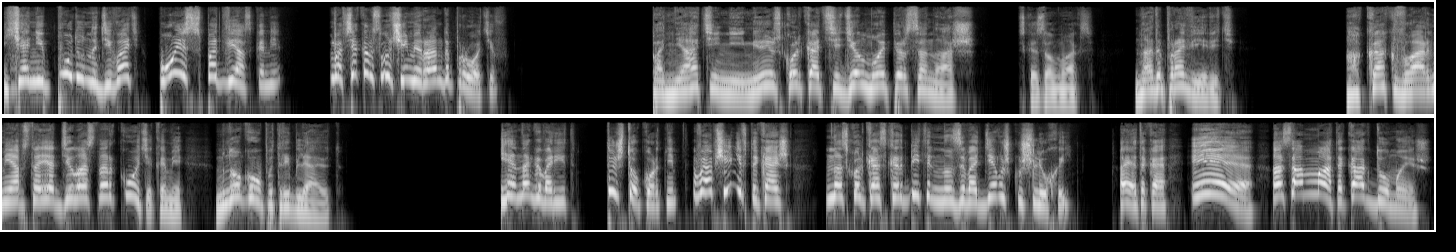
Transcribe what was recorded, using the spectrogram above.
я не буду надевать пояс с подвязками. Во всяком случае, Миранда против». «Понятия не имею, сколько отсидел мой персонаж», — сказал Макс. «Надо проверить». «А как в армии обстоят дела с наркотиками? Много употребляют?» И она говорит, «Ты что, Кортни, вообще не втыкаешь, насколько оскорбительно называть девушку шлюхой?» А я такая, «Э, а сама-то как думаешь?»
